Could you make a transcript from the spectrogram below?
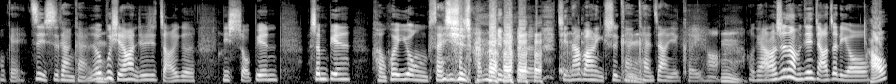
，OK，自己试看看，如果不行的话，你就去找一个你手边身边很会用三星产品的人，请他帮你试看看，这样也可以哈，嗯，OK，老师，那我们今天讲到这里哦，好。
